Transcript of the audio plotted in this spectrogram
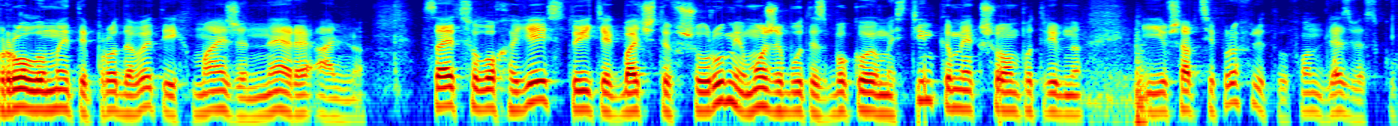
проломити, продавити їх майже нереально. Сайт Soloha.ua стоїть, як бачите, в шоурумі, може бути з боковими стінками, якщо вам потрібно. І в шапці профілю телефон для зв'язку.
